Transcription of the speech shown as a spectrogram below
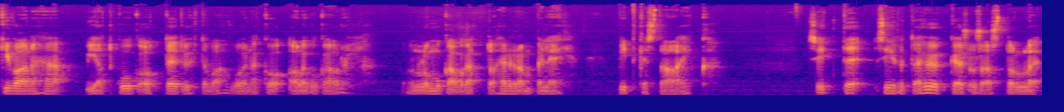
Kiva nähdä, jatkuuko otteet yhtä vahvoina kuin alkukaudella. On ollut mukava katsoa herran pelejä pitkästä aikaa. Sitten siirrytään hyökkäysosastolle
